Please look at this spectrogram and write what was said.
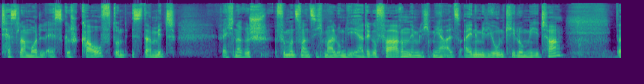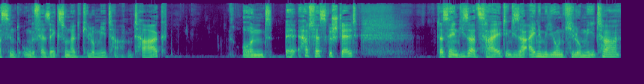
Tesla Model S gekauft und ist damit rechnerisch 25 Mal um die Erde gefahren, nämlich mehr als eine Million Kilometer. Das sind ungefähr 600 Kilometer am Tag. Und er hat festgestellt, dass er in dieser Zeit, in dieser eine Million Kilometer,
